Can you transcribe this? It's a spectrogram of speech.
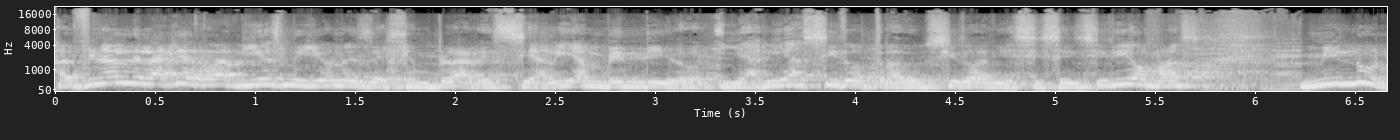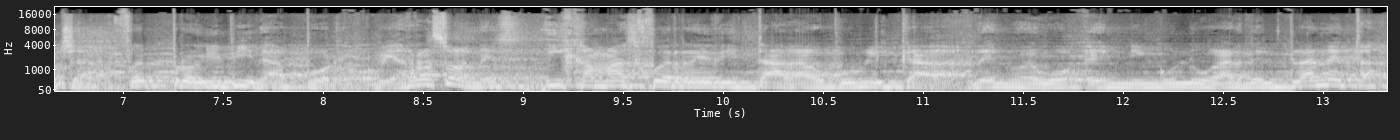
Al final de la guerra, 10 millones de ejemplares se habían vendido y había sido traducido a 16 idiomas. Mi lucha fue prohibida por obvias razones y jamás fue reeditada o publicada de nuevo en ningún lugar del planeta.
